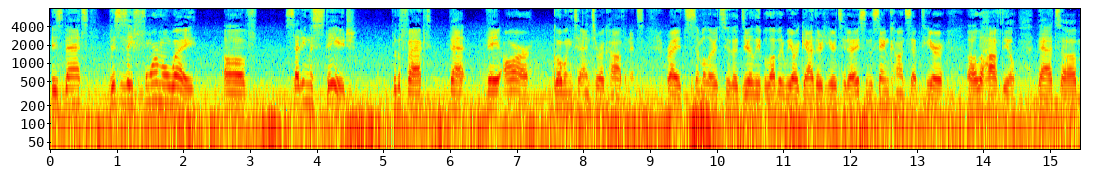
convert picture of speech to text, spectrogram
is that this is a formal way of setting the stage for the fact that they are going to enter a covenant, right? Similar to the dearly beloved, we are gathered here today. So the same concept here, uh, lahavdil, that um,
